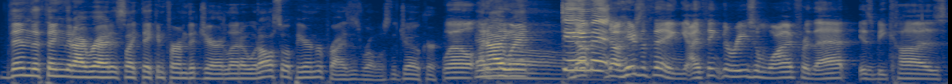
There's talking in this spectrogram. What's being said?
then the thing that I read is like they confirmed that Jared Leto would also appear and reprise his role as the Joker. Well, and I I, think- went, damn no, it! No, here's the thing. I think the reason why for that is because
